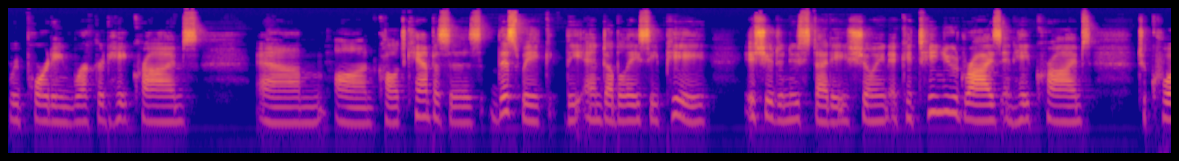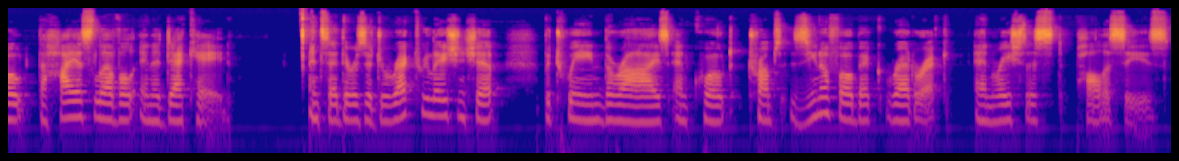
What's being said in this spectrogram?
reporting record hate crimes um, on college campuses. This week, the NAACP issued a new study showing a continued rise in hate crimes to quote, the highest level in a decade, and said there is a direct relationship between the rise and quote, Trump's xenophobic rhetoric and racist policies.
